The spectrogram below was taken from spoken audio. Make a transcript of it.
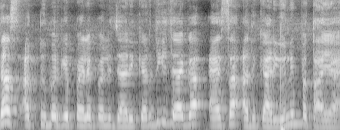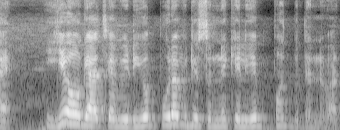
10 अक्टूबर के पहले पहले जारी कर दिया जाएगा, ऐसा अधिकारियों ने बताया है। ये हो गया आज का वीडियो। पूरा वीडियो सुनने के लिए बहुत बहुत धन्यवाद।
